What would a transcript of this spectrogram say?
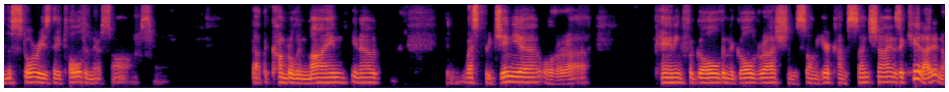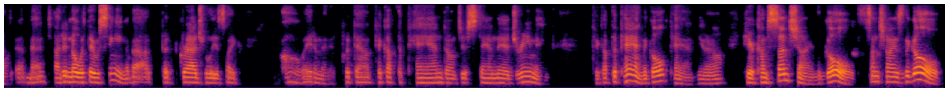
and the stories they told in their songs about the Cumberland mine, you know, in West Virginia, or uh, panning for gold in the gold rush and the song Here Comes Sunshine. As a kid, I didn't know what that meant. I didn't know what they were singing about, but gradually it's like, oh, wait a minute, put down, pick up the pan, don't just stand there dreaming. Pick up the pan, the gold pan, you know. Here comes sunshine, the gold. Sunshine's the gold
